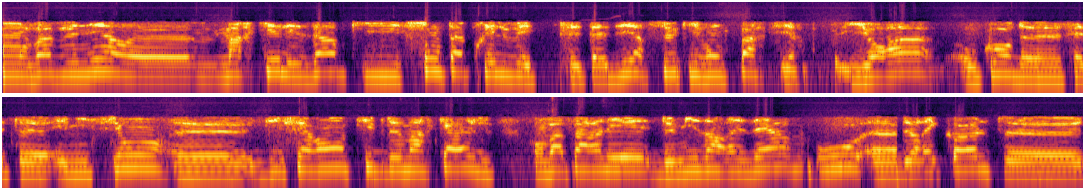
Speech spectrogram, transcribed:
on va venir marquer les arbres qui sont à prélever, c'est-à-dire ceux qui vont partir. Il y aura au cours de cette émission euh, différents types de marquages. On va parler de mise en réserve ou euh, de récolte euh,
